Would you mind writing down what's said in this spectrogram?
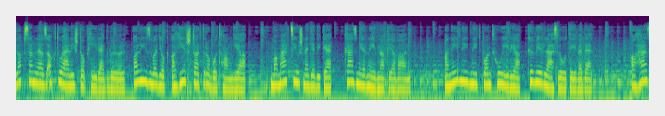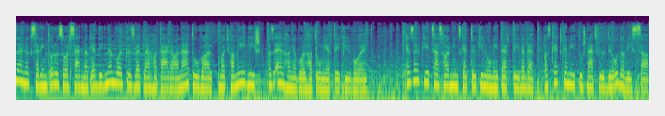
Lapszemle az aktuális top hírekből. Alíz vagyok, a hírstart robot hangja. Ma március 4-e, Kázmér névnapja van. A 444.hu írja, Kövér László tévedett. A házelnök szerint Oroszországnak eddig nem volt közvetlen határa a NATO-val, vagy ha mégis, az elhanyagolható mértékű volt. 1232 kilométert tévedett, az Kecskemét fürdő oda-vissza.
